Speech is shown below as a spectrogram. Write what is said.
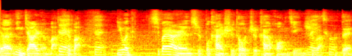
呃印加人吧，是吧？对因为西班牙人是不看石头，只看黄金，是吧？对，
